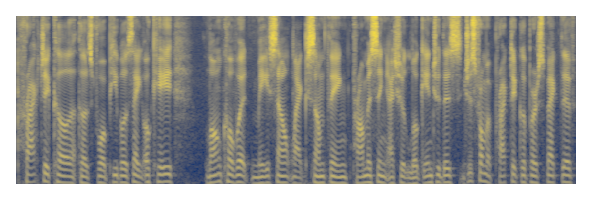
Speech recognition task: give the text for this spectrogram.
practical cause for people saying, okay, long COVID may sound like something promising. I should look into this just from a practical perspective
